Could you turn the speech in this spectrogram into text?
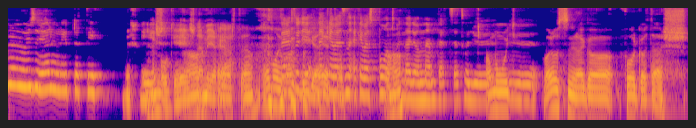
ő, ő előléptették, és? Oké, és Ja, nem ér rá. Értem. De ez ugye igen, nekem, értem. ez, nekem ez pont, Aha. hogy nagyon nem tetszett, hogy ő... Amúgy- ő Valószínűleg a forgatás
